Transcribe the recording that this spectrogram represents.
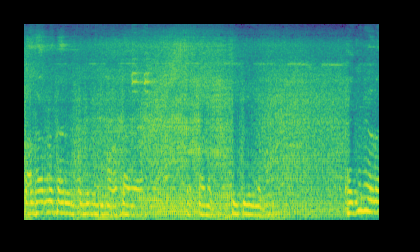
സാധാരണക്കാരെ ഉൾക്കൊള്ളുന്ന ഒരു മഹത്തായ പ്രസ്ഥാനം സി പി ഐ എങ്ങനെയാണ്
